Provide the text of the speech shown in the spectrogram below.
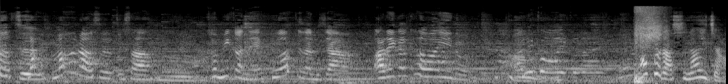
ラーマフラーするとさうん。髪がねふわってなるじゃん。あれが可愛いの。あれ可愛くない？マフラーしないじゃん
